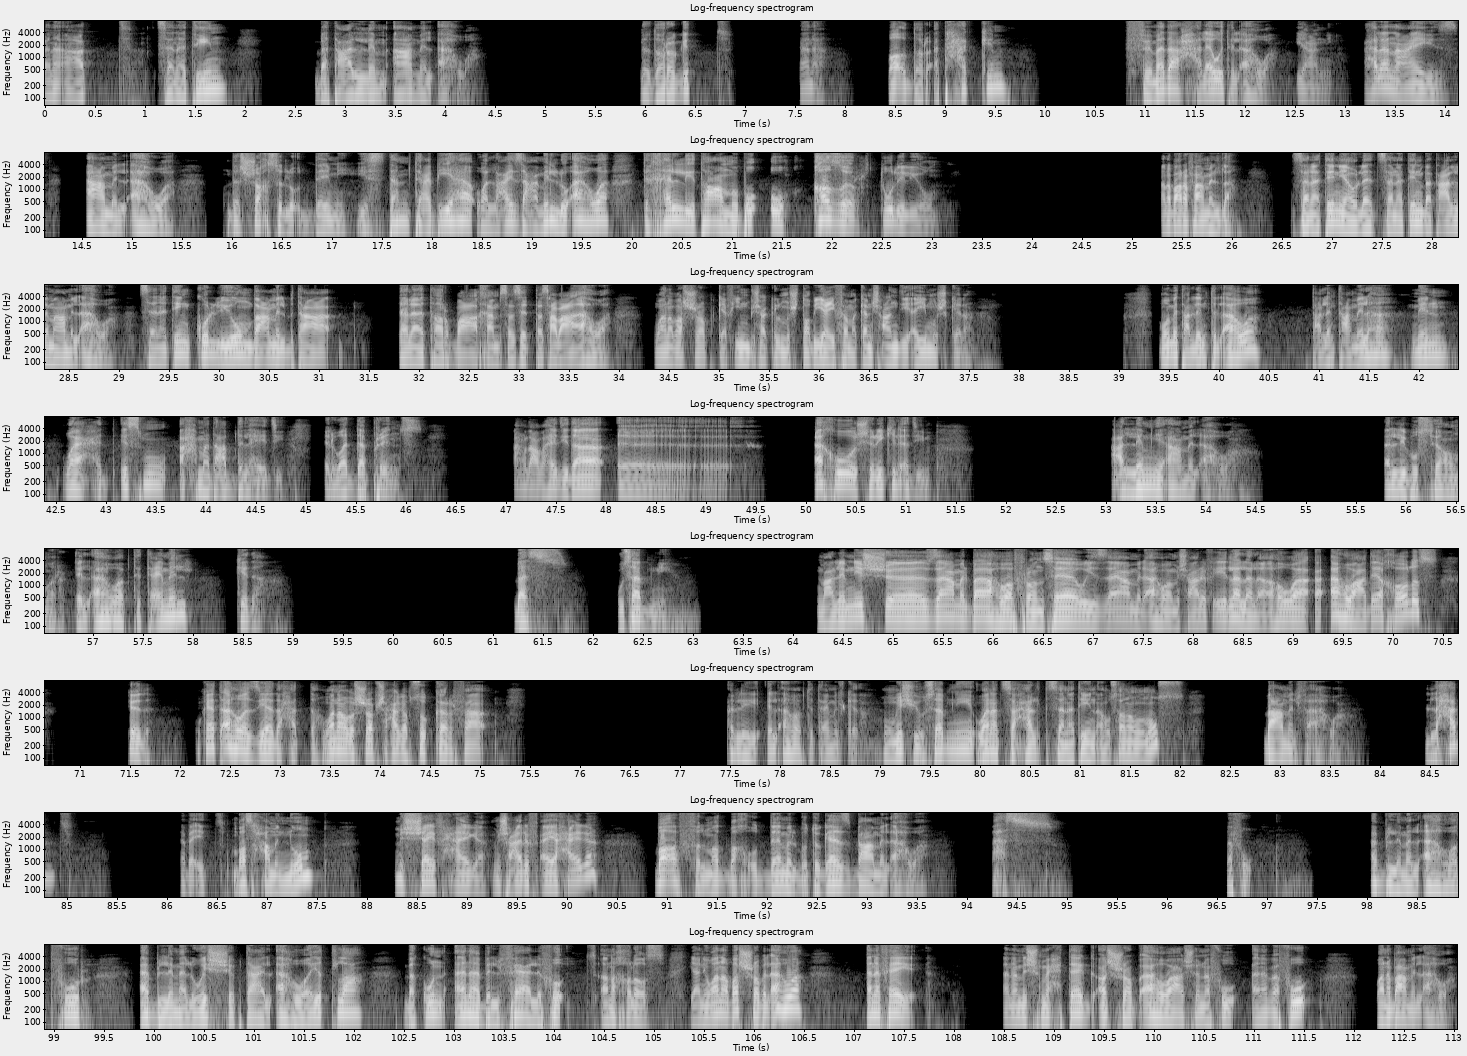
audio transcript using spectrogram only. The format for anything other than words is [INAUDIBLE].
فأنا قعدت سنتين بتعلم أعمل قهوة. لدرجة أنا بقدر أتحكم في مدى حلاوة القهوة. يعني هل أنا عايز أعمل قهوة ده الشخص اللي قدامي يستمتع بيها ولا عايز أعمل له قهوة تخلي طعم بقه قذر طول اليوم؟ أنا بعرف أعمل ده. سنتين يا أولاد سنتين بتعلم أعمل قهوة. سنتين كل يوم بعمل بتاع 3 4 5 6 7 قهوة وأنا بشرب كافيين بشكل مش طبيعي فما كانش عندي أي مشكلة. المهم اتعلمت القهوة اتعلمت أعملها من واحد اسمه أحمد عبد الهادي الواد ده برنس. أحمد عبد الهادي ده آه، أخو شريكي القديم. علمني أعمل قهوة. قال لي بص يا عمر القهوة بتتعمل كده. بس وسابني. معلمنيش آه، إزاي أعمل بقى قهوة فرنساوي إزاي أعمل قهوة مش عارف إيه. لا لا لا هو قهوة عادية خالص كده وكانت قهوة زيادة حتى وأنا ما بشربش حاجة بسكر ف قال لي القهوة بتتعمل كده ومشي وسابني وأنا اتسحلت سنتين أو سنة ونص بعمل في قهوة. لحد بقيت بصحى من النوم مش شايف حاجة مش عارف أي حاجة بقف في المطبخ قدام البوتاجاز بعمل قهوة. بس. بفوق قبل ما القهوة تفور قبل ما الوش بتاع القهوة يطلع بكون أنا بالفعل فقت. أنا خلاص. يعني وأنا بشرب القهوة أنا فايق. أنا مش محتاج أشرب قهوة عشان أفوق. أنا بفوق وأنا بعمل قهوة.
